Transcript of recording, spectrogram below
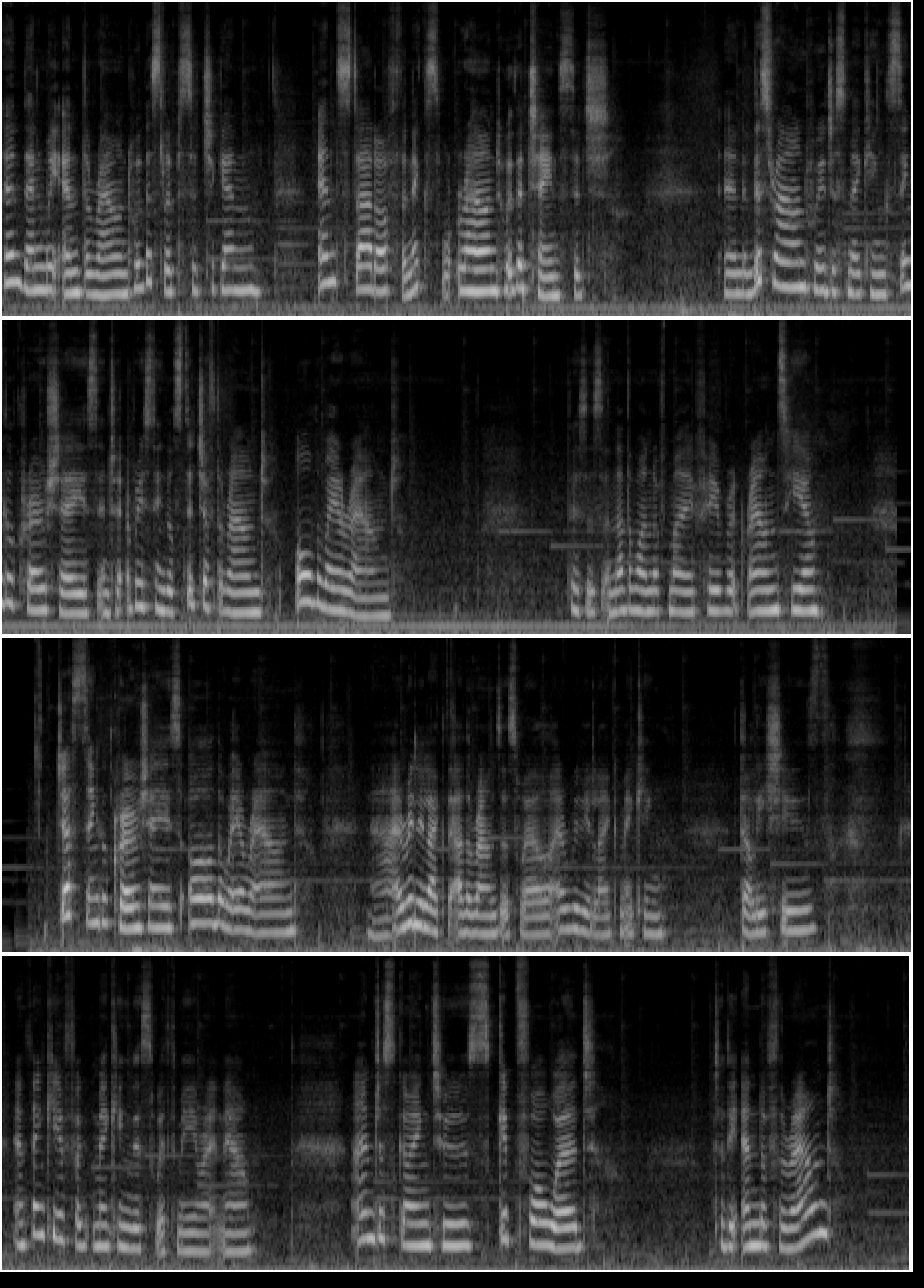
And then we end the round with a slip stitch again and start off the next round with a chain stitch. And in this round we're just making single crochets into every single stitch of the round all the way around. This is another one of my favorite rounds here. Just single crochets all the way around. Now I really like the other rounds as well. I really like making dolly shoes. And thank you for making this with me right now. I'm just going to skip forward to the end of the round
